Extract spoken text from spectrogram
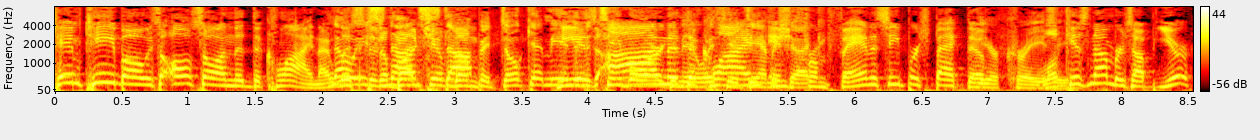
Tim Tebow is also on the decline. I No, listed a not. bunch of them. Stop it. Don't get me he into is the Tebow on the with you, decline. and from fantasy perspective, You're crazy. Look his numbers up. Your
